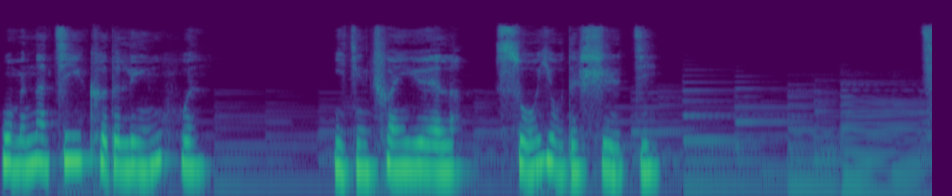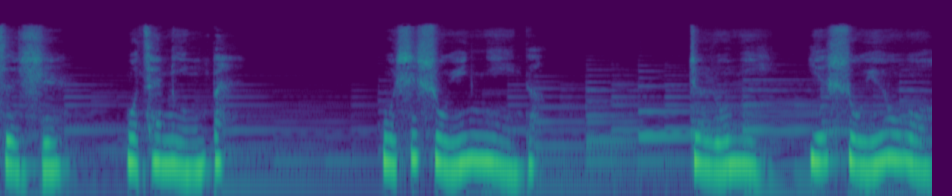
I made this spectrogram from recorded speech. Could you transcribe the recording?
我们那饥渴的灵魂已经穿越了所有的世纪。此时，我才明白，我是属于你的，正如你。也属于我。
